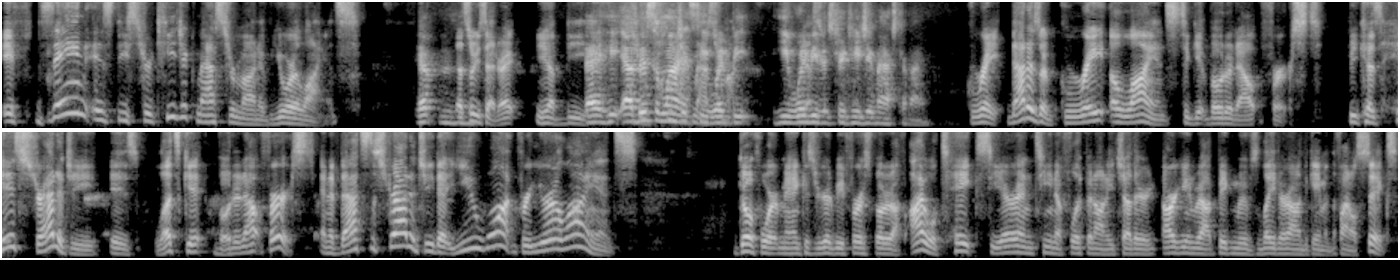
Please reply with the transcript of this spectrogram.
if Zane is the strategic mastermind of your alliance, Yep. that's what you said, right? You have the Uh, he, uh, this alliance, he would be he would be the strategic mastermind. great. That is a great alliance to get voted out first because his strategy is let's get voted out first. And if that's the strategy that you want for your alliance, go for it, man, because you're going to be first voted off. I will take Sierra and Tina flipping on each other, arguing about big moves later on in the game in the final six.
